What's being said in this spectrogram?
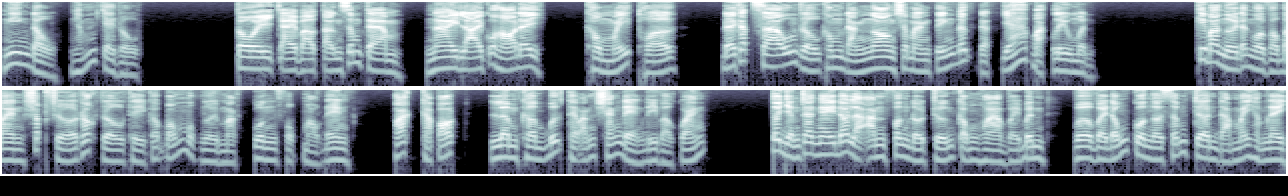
nghiêng đầu ngắm chai rượu. Tôi chạy vào tận xóm tràm, nài lại của họ đây. Không mấy thuở, để khách xa uống rượu không đặng ngon sẽ mang tiếng đất rạch giá bạc liêu mình. Khi ba người đã ngồi vào bàn sắp sửa rót rượu thì có bóng một người mặc quân phục màu đen, khoác capot, lơm khơm bước theo ánh sáng đèn đi vào quán. Tôi nhận ra ngay đó là anh phân đội trưởng Cộng hòa vệ binh vừa về đóng quân ở xóm trên đã mấy hôm nay.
